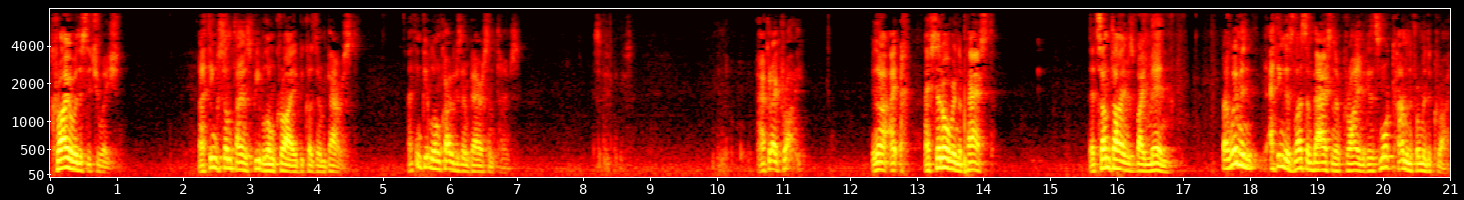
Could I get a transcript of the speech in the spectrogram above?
Cry over the situation. I think sometimes people don't cry because they're embarrassed. I think people don't cry because they're embarrassed sometimes. How could I cry? You know, I, I've said over in the past that sometimes by men, by women, I think there's less embarrassment of crying because it's more common for women to cry.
